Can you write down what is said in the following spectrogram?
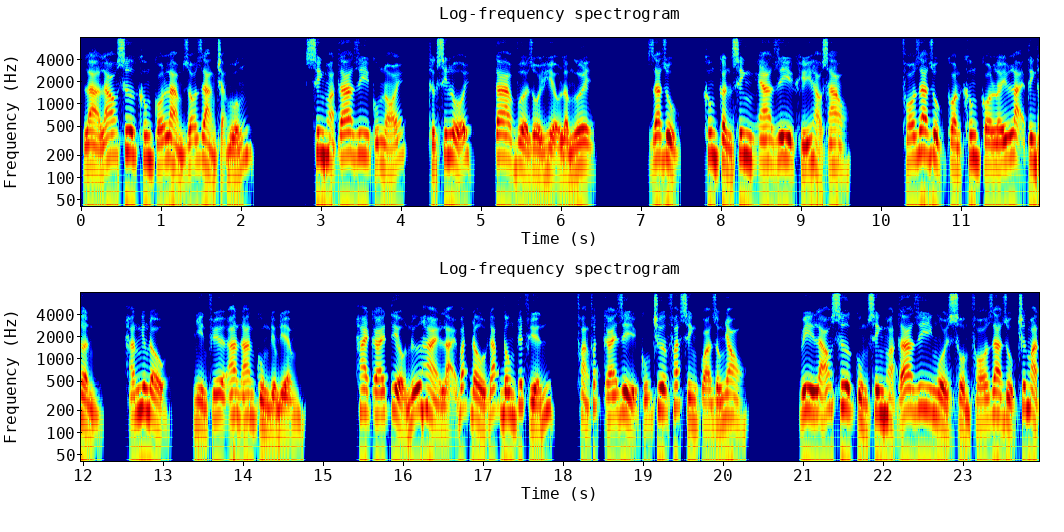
là lão sư không có làm rõ ràng trạng huống. Sinh hoạt ta di cũng nói, thực xin lỗi, ta vừa rồi hiểu lầm ngươi. Gia dục, không cần sinh a di khí hảo sao. Phó gia dục còn không có lấy lại tinh thần, hắn nghiêng đầu, nhìn phía An An cùng điểm điểm. Hai cái tiểu nữ hài lại bắt đầu đắp đông tuyết phiến, phảng phất cái gì cũng chưa phát sinh quá giống nhau. Vì lão sư cùng sinh hoạt a di ngồi xổm phó gia dục trước mặt,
